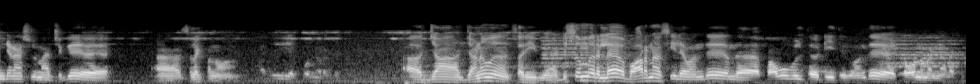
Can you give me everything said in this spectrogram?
இன்டர்நேஷ்னல் மேட்ச்சுக்கு செலக்ட் பண்ணுவாங்க. அது எப்போ ஜ ஜனவ சாரி டிசம்பரில் வாரணாசியில் வந்து அந்த ப்ராபபிள் தேர்ட்டிக்கு வந்து டோர்னமெண்ட் நடக்கும்.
